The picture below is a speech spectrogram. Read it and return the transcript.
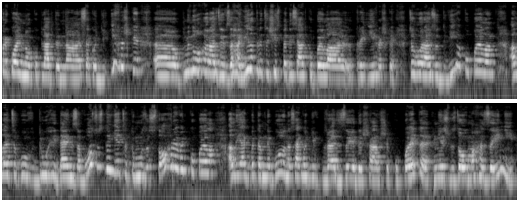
Прикольно купляти на секонді іграшки. Е, минулого разу взагалі за 36,50 купила три іграшки. Цього разу дві я купила, але це був другий день завозу, здається, тому за 100 гривень купила. Але як би там не було, на секонді в рази дешевше купити, ніж в зоомагазині.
